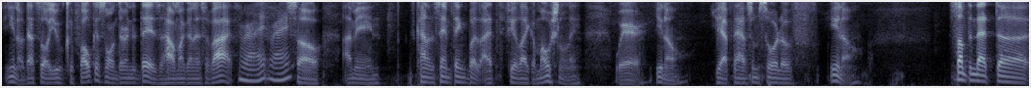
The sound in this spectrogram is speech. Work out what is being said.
you know, that's all you could focus on during the day is how am I going to survive. Right. Right. So, I mean, it's kind of the same thing, but I feel like emotionally, where you know you have to have some sort of, you know, something that uh,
